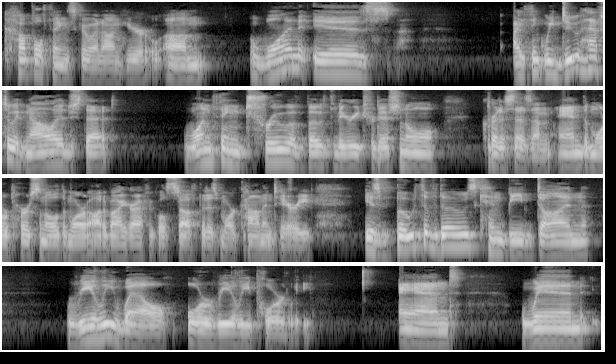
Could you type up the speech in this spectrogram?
couple things going on here. Um, one is i think we do have to acknowledge that one thing true of both very traditional criticism and the more personal, the more autobiographical stuff that is more commentary, is both of those can be done really well or really poorly. And when,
